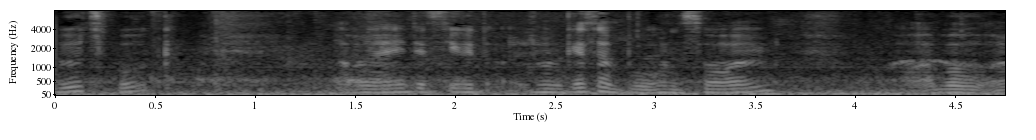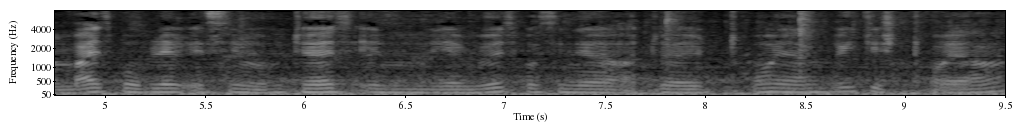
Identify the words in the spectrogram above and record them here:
Würzburg. Aber da hätte ich jetzt schon gestern buchen sollen. Aber mein Problem ist, die Hotels in, Würzburg sind ja aktuell teuer, richtig teuer.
